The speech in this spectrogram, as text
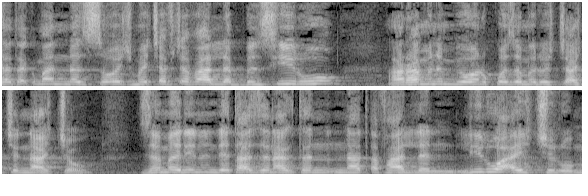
ተጠቅመን እነዚህ ሰዎች መጨፍጨፍ አለብን ሲሉ አረ ምንም ቢሆን እኮ ዘመዶቻችን ናቸው ዘመድን እንዴት አዘናግተን እናጠፋለን ሊሉ አይችሉም።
